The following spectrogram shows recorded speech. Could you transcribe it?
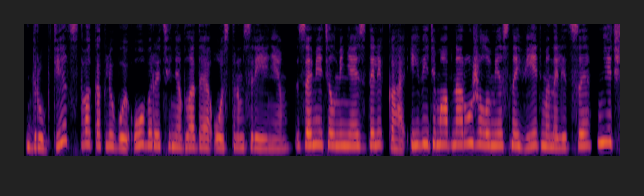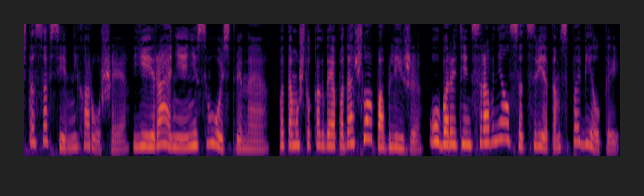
Друг детства, как любой оборотень, обладая острым зрением, заметил меня издалека и, видимо, обнаружил у местной ведьмы на лице нечто совсем нехорошее, ей ранее не свойственное, потому что, когда я подошла поближе, оборотень сравнялся цветом с побелкой.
